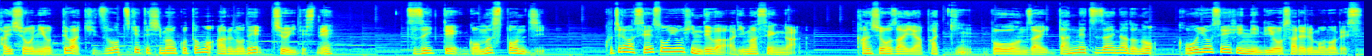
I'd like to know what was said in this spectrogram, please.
対象によっては傷をつけてしまうこともあるので注意ですね続いてゴムスポンジこちらは清掃用品ではありませんが干渉剤やパッキン、防音材、断熱材などの工業製品に利用されるものです。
